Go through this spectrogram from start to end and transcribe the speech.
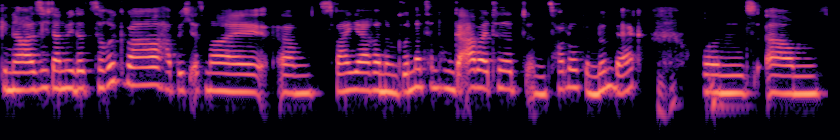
Genau, als ich dann wieder zurück war, habe ich erstmal ähm, zwei Jahre in einem Gründerzentrum gearbeitet in Zollhof in Nürnberg mhm. und ähm,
